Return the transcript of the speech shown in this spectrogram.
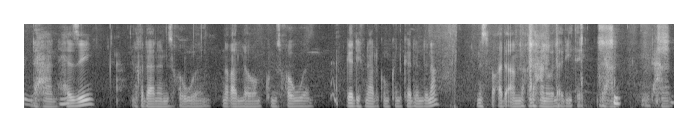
دحان حزي نخدانا نزخون نغلون كم زخون قديفنا لكم كن كدندنا نصف عدا أملك دحان ولا ديتي دحان دحان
